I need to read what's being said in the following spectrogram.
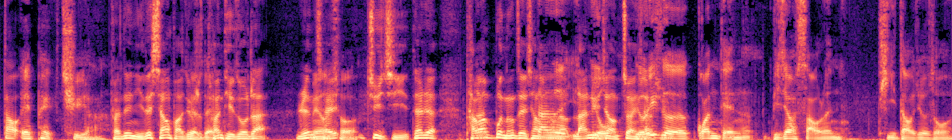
到 APEC 去啊。反正你的想法就是团体作战，人才聚集，但是台湾不能再像蓝绿这样转下去。有一个观点比较少人提到，就是说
